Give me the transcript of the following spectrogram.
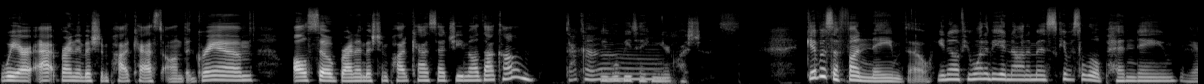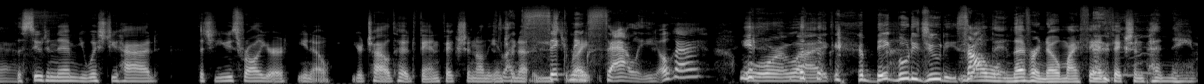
We are at Brown Ambition Podcast on the gram. Also, brownambitionpodcast at gmail.com. We will be taking your questions. Give us a fun name, though. You know, if you want to be anonymous, give us a little pen name, yeah. the pseudonym you wished you had that you use for all your, you know, your childhood fan fiction on the it's internet. Like sickening Sally, okay, yeah. or like Big Booty Judy. Something. I will never know my fan fiction pen name.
